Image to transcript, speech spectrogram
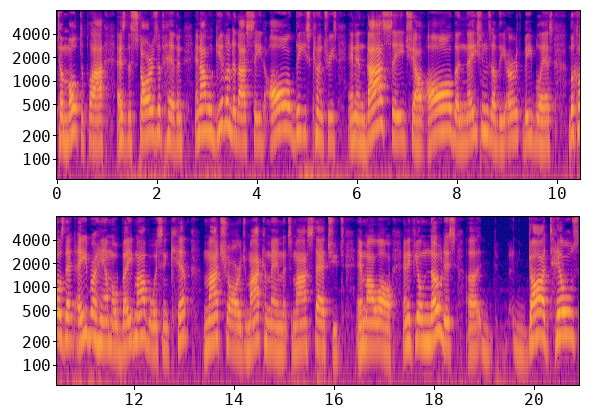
to multiply as the stars of heaven, and I will give unto thy seed all these countries, and in thy seed shall all the nations of the earth be blessed, because that Abraham obeyed my voice and kept my charge, my commandments, my statutes, and my law. And if you'll notice, uh, God tells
